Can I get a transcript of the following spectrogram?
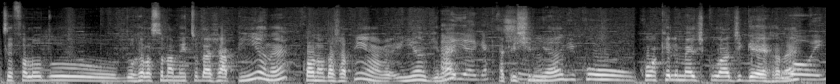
você falou do, do relacionamento da Japinha, né? Qual é o nome da Japinha? Yang, né? A Yang, a A Cristina. Yang com, com aquele médico lá de guerra, né? Oi.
